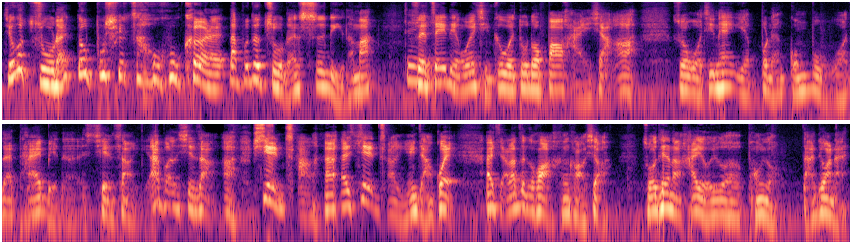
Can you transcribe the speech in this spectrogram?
结果主人都不去招呼客人，那不是主人失礼了吗？所以这一点我也请各位多多包涵一下啊！所以我今天也不能公布我在台北的线上，啊不是线上啊，现场哈哈 现场演讲会。哎，讲到这个话很好笑。昨天呢，还有一个朋友打电话来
